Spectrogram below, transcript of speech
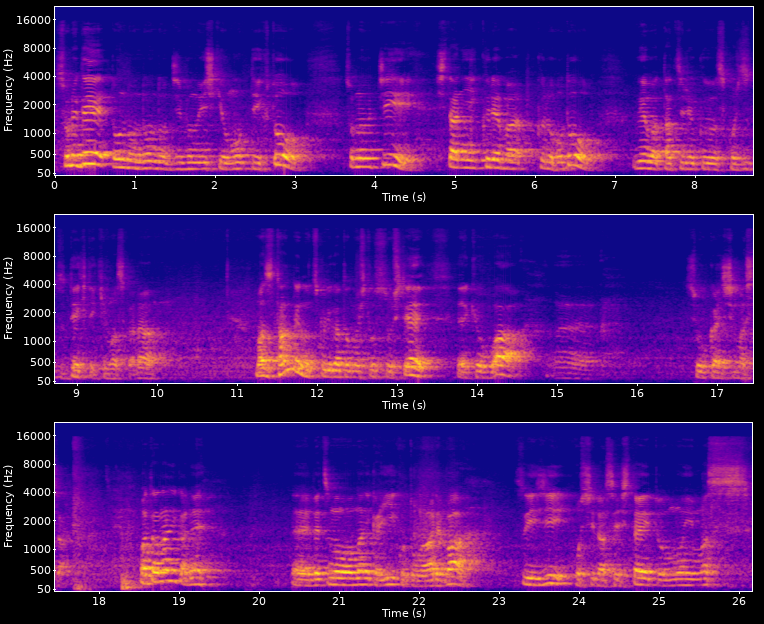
それでどんどんどんどん自分の意識を持っていくとそのうち下に来れば来るほど上は脱力少しずつできてきますからまず丹田の作り方の一つとして、え今日は、えー、紹介しました。また何かね、えー、別の何かいいことがあれば随時お知らせしたいと思います。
